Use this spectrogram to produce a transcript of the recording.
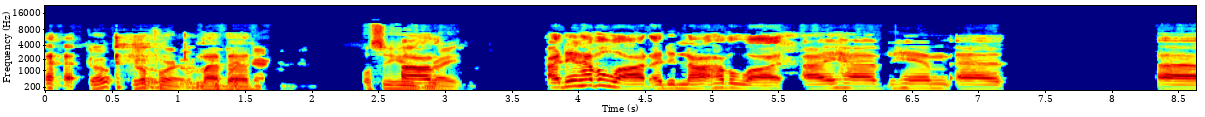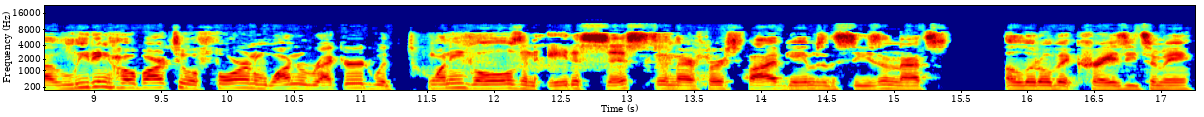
go go for it. My bad. We'll see who's Um, right. I didn't have a lot. I did not have a lot. I have him at uh, leading Hobart to a four and one record with 20 goals and eight assists in their first five games of the season. That's a little bit crazy to me.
